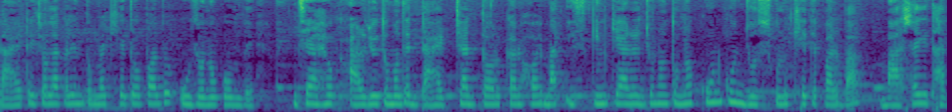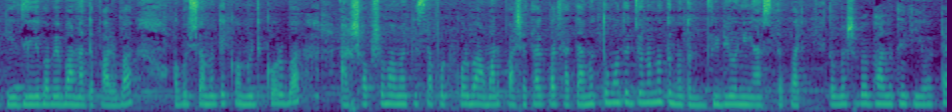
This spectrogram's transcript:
ডায়েটে চলাকালীন তোমরা খেতেও পারবে, ওজনও কমবে। যাই হোক, আর যদি তোমাদের ডায়েট চার্ট দরকার হয় বা স্কিন কেয়ারের জন্য তোমরা কোন কোন জুসগুলো খেতে পারবা, বাসায় থাকে ইজিলিভাবে বানাতে পারবা, অবশ্যই আমাকে কমেন্ট করবা। আর সবসময় আমাকে সাপোর্ট করবা, আমার পাশে থাকবা, যাতে আমি তোমাদের জন্য নতুন নতুন ভিডিও নিয়ে আসতে পারি। তোমরা সবাই ভালো থেকে টাটা।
